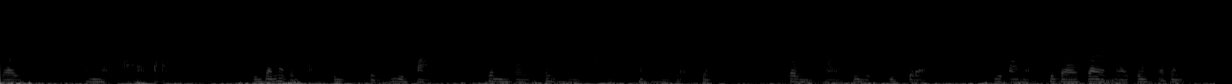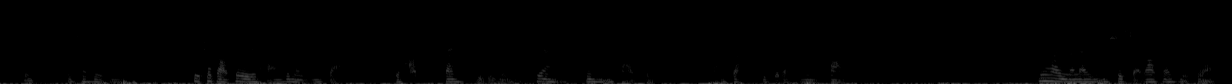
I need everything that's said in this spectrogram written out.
所以她们要讨好大哥。人在那种环境景异化，不能够以正常的眼光来看他们的表现。窦文涛甚至提起了西方的斯德哥尔摩综合症，人社会中，会受到周围环境的影响，就好比《三体》里边的黑暗森林法则，想想就觉得很有道理。另外一个来源是小道消息说，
